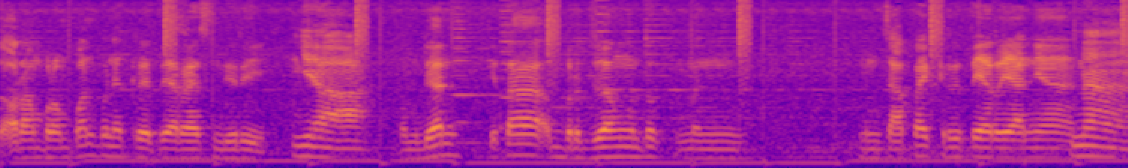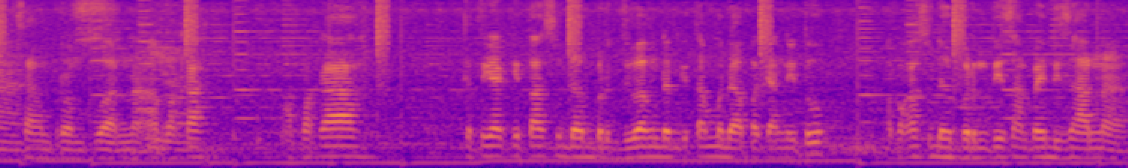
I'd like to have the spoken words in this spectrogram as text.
seorang perempuan punya kriteria sendiri. Ya kemudian kita berjuang untuk men- mencapai kriterianya nah. sang perempuan. Nah Iya. apakah apakah ketika kita sudah berjuang dan kita mendapatkan itu apakah sudah berhenti sampai di sana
